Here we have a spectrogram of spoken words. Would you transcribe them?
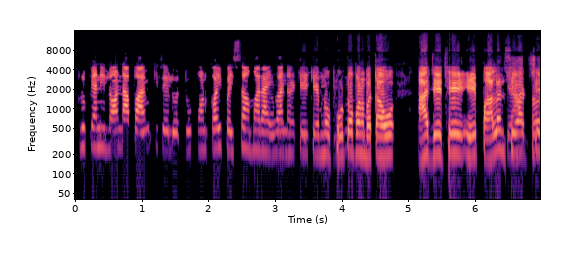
લાખ રૂપિયાની લોન આપવા એમ કીધેલું હતું પણ કઈ પૈસા અમારા આવ્યા નથી. કે એમનો ફોટો પણ બતાવો. આ જે છે એ પાલન સેવા છે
